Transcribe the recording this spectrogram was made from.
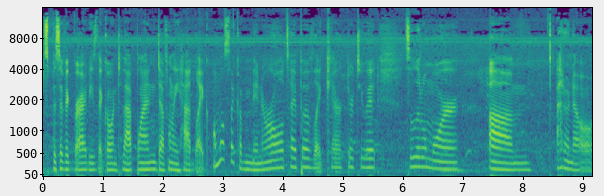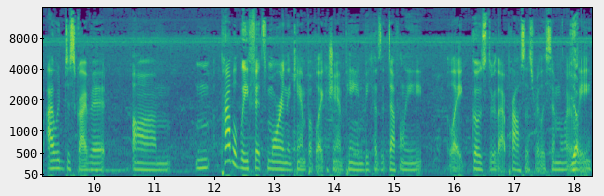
specific varieties that go into that blend definitely had like almost like a mineral type of like character to it. It's a little more, um, I don't know, I would describe it um, m- probably fits more in the camp of like a champagne because it definitely like goes through that process really similarly.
